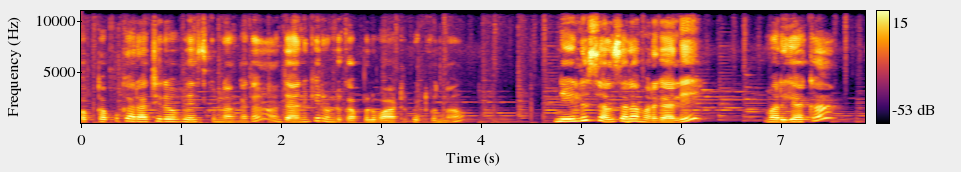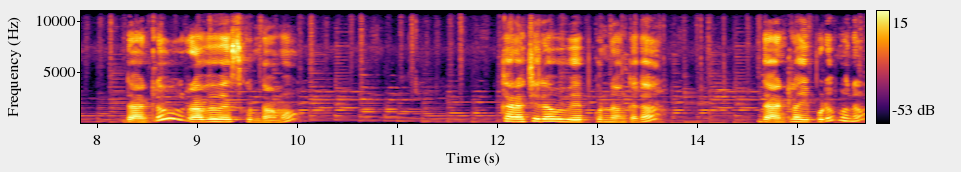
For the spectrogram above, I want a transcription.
ఒక కప్పు కరాచీ రవ్వ వేసుకున్నాం కదా దానికి రెండు కప్పులు వాటర్ పెట్టుకుందాం. నీళ్ళు సలసలా మరగాలి. మరిగాక దాంట్లో రవ్వ వేసుకుందాము. కరాచీ రవ్వ వేపుకున్నాం కదా దాంట్లో ఇప్పుడు మనం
